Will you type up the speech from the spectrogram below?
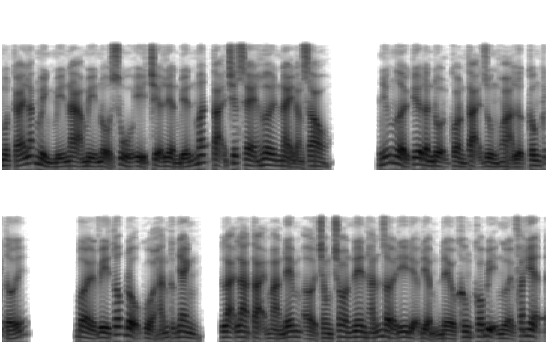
một cái lắc mình mỹ nạ mỹ nổ sủ ỉ chia liền biến mất tại chiếc xe hơi này đằng sau. Những người kia đần độn còn tại dùng hỏa lực công kích tới. Bởi vì tốc độ của hắn cực nhanh, lại là tại màn đêm ở trong cho nên hắn rời đi địa điểm đều không có bị người phát hiện,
